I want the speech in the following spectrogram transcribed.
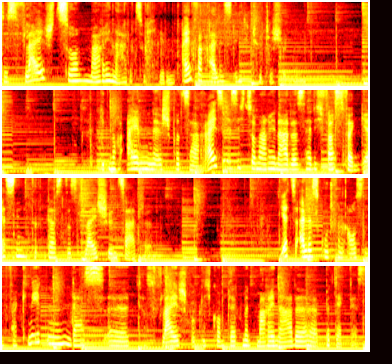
das Fleisch zur Marinade zu geben. Einfach alles in die Tüte schütten. Gib noch einen Spritzer Reisessig zur Marinade. Das hätte ich fast vergessen, dass das Fleisch schön zart wird. Jetzt alles gut von außen verkneten, dass äh, das Fleisch wirklich komplett mit Marinade bedeckt ist.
